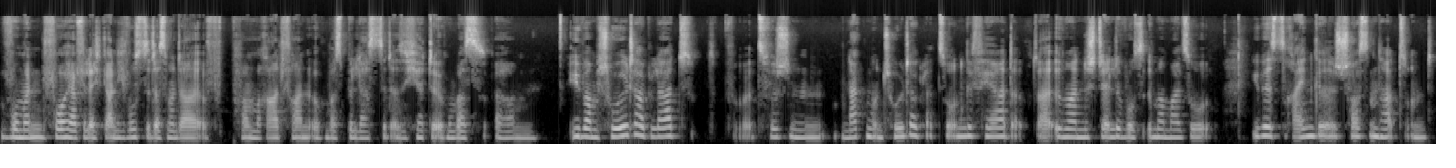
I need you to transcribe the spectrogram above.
wo man vorher vielleicht gar nicht wusste, dass man da vom Radfahren irgendwas belastet. Also ich hatte irgendwas ähm, überm Schulterblatt, zwischen Nacken und Schulterblatt so ungefähr, da, da immer eine Stelle, wo es immer mal so übelst reingeschossen hat und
